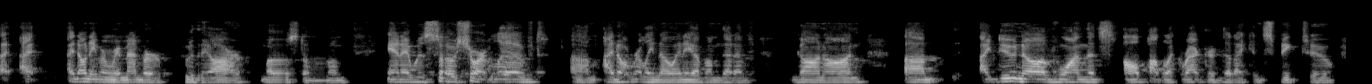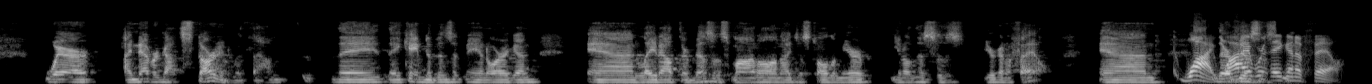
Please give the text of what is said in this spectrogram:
I, I, I don't even remember who they are, most of them. And it was so short lived. Um, I don't really know any of them that have gone on. Um, I do know of one that's all public record that I can speak to where I never got started with them. They, they came to visit me in Oregon and laid out their business model. And I just told them, you're, you know, this is, you're going to fail. And why why were they going to fail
